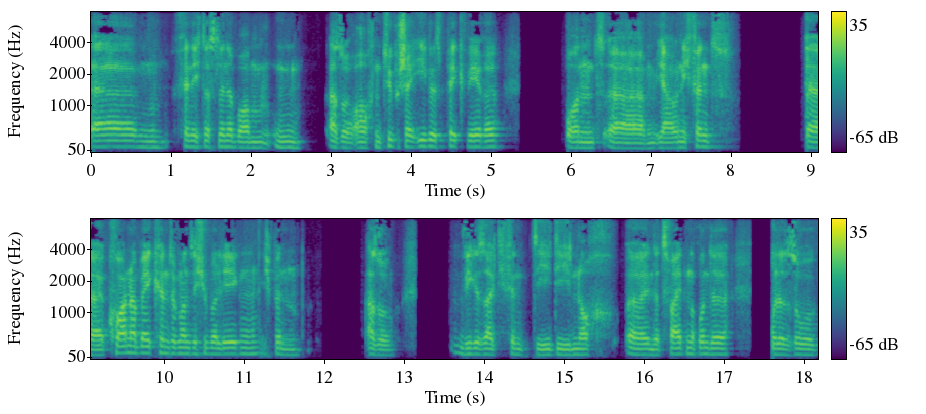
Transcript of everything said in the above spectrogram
ähm, finde ich, dass Lindebaum also auch ein typischer Eagles-Pick wäre. Und ähm, ja, und ich finde, äh, Cornerback könnte man sich überlegen. Ich bin, also, wie gesagt, ich finde die, die noch äh, in der zweiten Runde oder so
